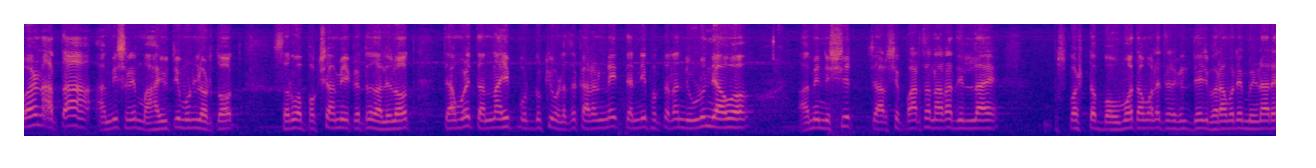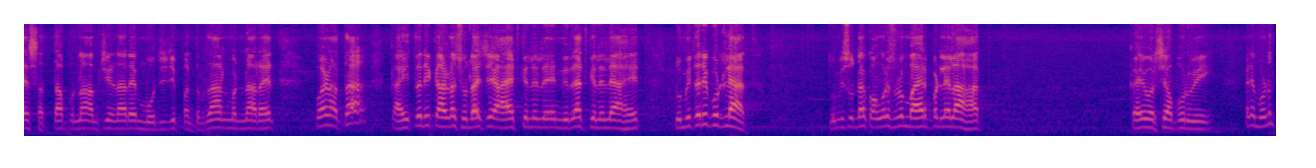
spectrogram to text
पण आता आम्ही सगळे महायुती म्हणून लढतो आहोत. सर्व पक्ष आम्ही एकत्र झालेलो आहोत. त्यामुळे त्यांनाही पोटदुखी होण्याचं कारण नाही. त्यांनी फक्त त्यांना निवडून द्यावं. आम्ही निश्चित चारशे पारचा नारा दिलेला आहे. स्पष्ट बहुमत आम्हाला त्या ठिकाणी देशभरामध्ये मिळणार आहे. सत्ता पुन्हा आमची येणार आहे. मोदीजी पंतप्रधान बनणार आहेत. पण आता काहीतरी कारणं शोधायचे आयात केलेले निर्यात केलेले आहेत. तुम्ही तरी कुठले आहात? तुम्ही सुद्धा काँग्रेसकडून बाहेर पडलेला आहात काही वर्षापूर्वी. आणि म्हणून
